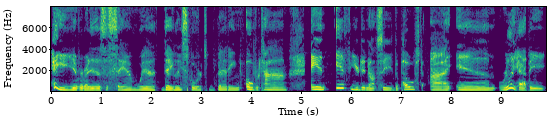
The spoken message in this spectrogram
Hey everybody, this is Sam with Daily Sports Betting Overtime. And if you did not see the post, I am really happy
